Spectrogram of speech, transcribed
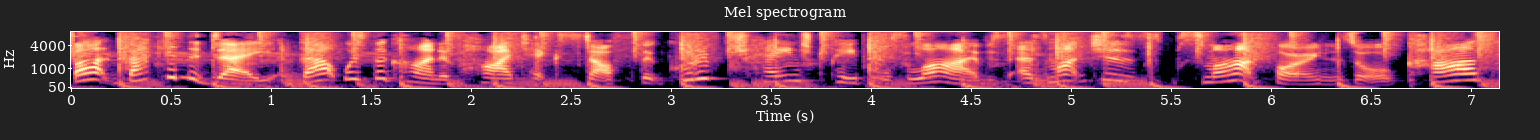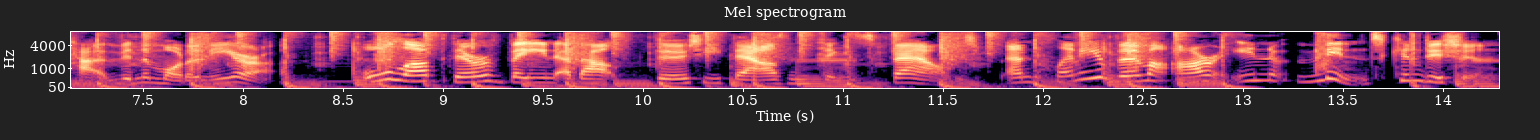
But back in the day, that was the kind of high tech stuff that could have changed people's lives as much as smartphones or cars have in the modern era. All up, there have been about 30,000 mm. things found, and plenty of them are in mint condition.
